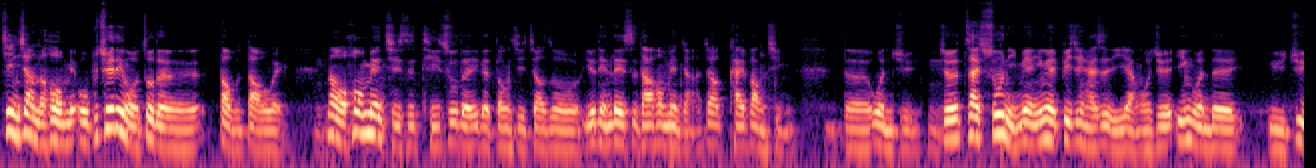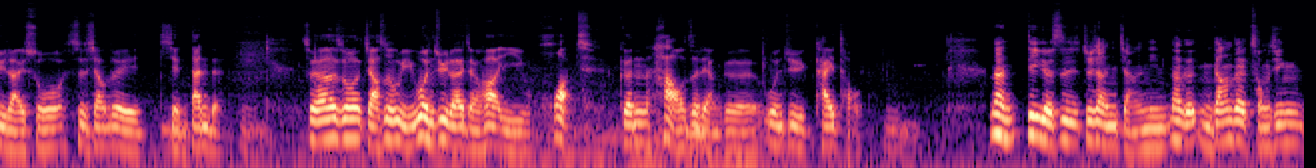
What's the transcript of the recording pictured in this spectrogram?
镜像的后面，我不确定我做的到不到位。那我后面其实提出的一个东西叫做有点类似他后面讲的叫开放型的问句，就是在书里面，因为毕竟还是一样，我觉得英文的语句来说是相对简单的，所以他说，假设以问句来讲的话，以 what 跟 how 这两个问句开头，那第一个是就像你讲的，你那个你刚刚在重新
